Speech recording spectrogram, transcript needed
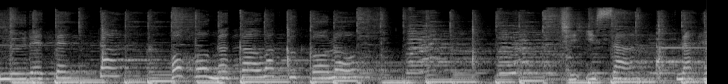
ぬれてたほほがかわくころ」「ちいさなへ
